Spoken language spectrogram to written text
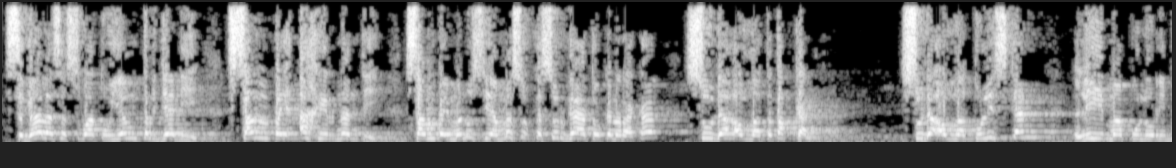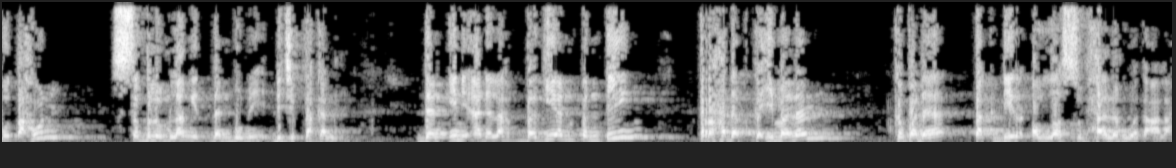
Segala sesuatu yang terjadi sampai akhir nanti, sampai manusia masuk ke surga atau ke neraka, sudah Allah tetapkan. Sudah Allah tuliskan 50 ribu tahun sebelum langit dan bumi diciptakan. Dan ini adalah bagian penting terhadap keimanan kepada takdir Allah Subhanahu wa taala.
